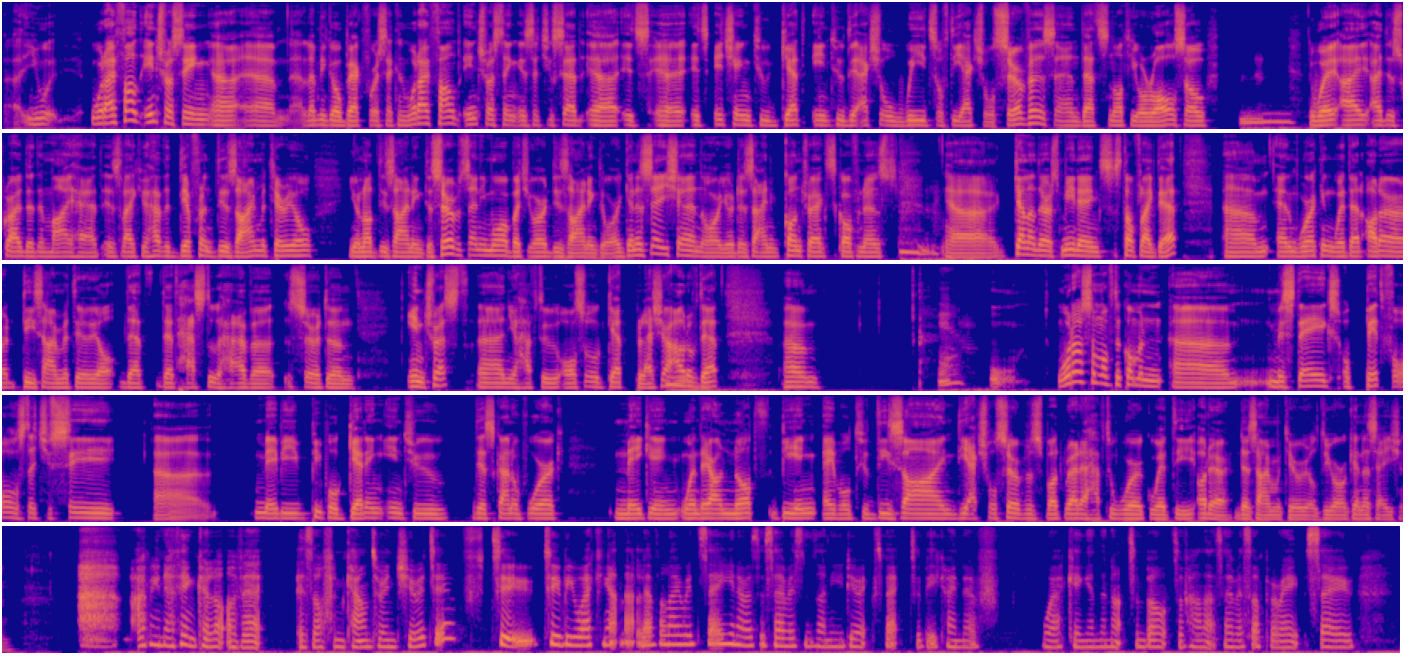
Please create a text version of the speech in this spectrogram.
uh, you what I found interesting, uh, um, let me go back for a second. What I found interesting is that you said uh, it's uh, it's itching to get into the actual weeds of the actual service, and that's not your role. So. The way I, I described it in my head is like you have a different design material you're not designing the service anymore, but you're designing the organization or you're designing contracts, governance, mm. uh, calendars, meetings, stuff like that. Um, and working with that other design material that that has to have a certain interest and you have to also get pleasure mm. out of that. Um, yeah. What are some of the common uh, mistakes or pitfalls that you see uh, maybe people getting into this kind of work making when they are not being able to design the actual service, but rather have to work with the other design material, the organization? I mean, I think a lot of it is often counterintuitive to to be working at that level. I would say, you know, as a service designer, you do expect to be kind of working in the nuts and bolts of how that service operates. So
